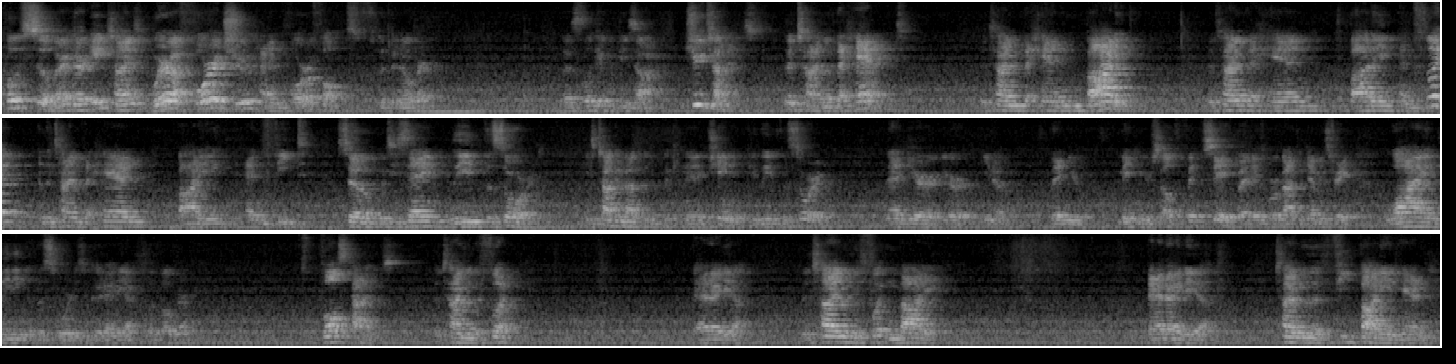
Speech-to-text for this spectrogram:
quote Silver, there are eight times where a for a true and for a false. Flipping over. Let's look at what these are. Two times, the time of the hand, the time of the hand and body, the time of the hand, body, and foot, and the time of the hand, body, and feet. So what's he saying? Leave the sword. He's talking about the, the kinetic chain. If you leave the sword, then you're, you're, you know, then you're making yourself fit, safe. But as we're about to demonstrate, why leading with the sword is a good idea. Flip over. False times. The time of the foot. Bad idea. The time of the foot and body. Bad idea. Time of the feet, body, and hand.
